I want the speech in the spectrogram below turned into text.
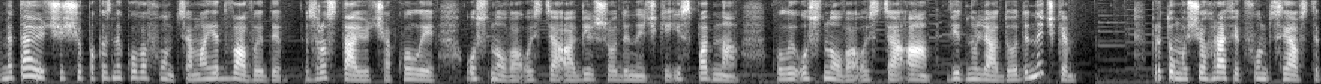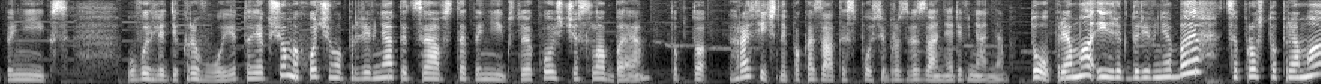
пам'ятаючи, що показникова функція має два види: зростаюча, коли основа ось ця а більше одинички, і спадна, коли основа ось ця а від нуля до одинички, при тому, що графік функції а в степені х у вигляді кривої, то якщо ми хочемо прирівняти це а в степені х до якогось числа b, тобто графічний показати спосіб розв'язання рівняння, то пряма y дорівнює b це просто пряма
